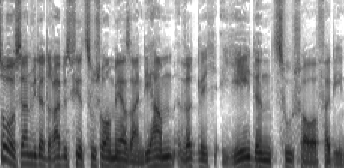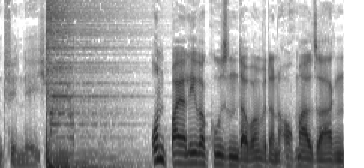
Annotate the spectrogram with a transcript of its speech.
So, es werden wieder drei bis vier Zuschauer mehr sein. Die haben wirklich jeden Zuschauer verdient, finde ich. Und Bayer Leverkusen, da wollen wir dann auch mal sagen,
